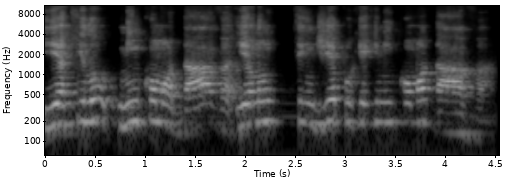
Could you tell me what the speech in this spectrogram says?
e aquilo me incomodava e eu não entendia por que, que me incomodava.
